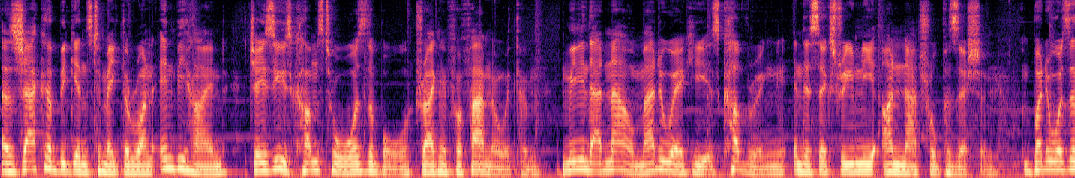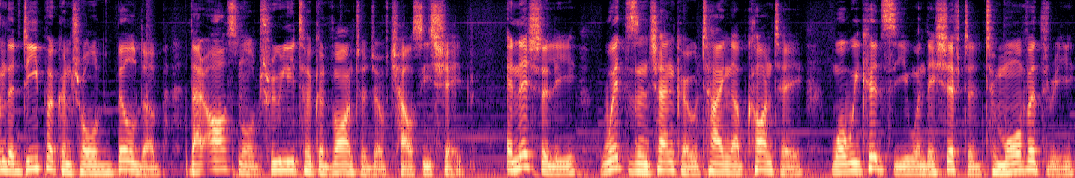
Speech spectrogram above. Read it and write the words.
As Xhaka begins to make the run in behind, Jesus comes towards the ball, dragging Fofana with him, meaning that now Madueke is covering in this extremely unnatural position. But it was in the deeper controlled build-up that Arsenal truly took advantage of Chelsea's shape. Initially, with Zinchenko tying up Kante, what we could see when they shifted to more of a 3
